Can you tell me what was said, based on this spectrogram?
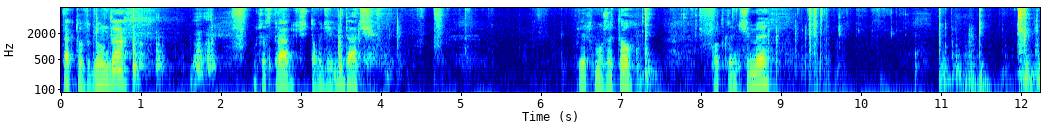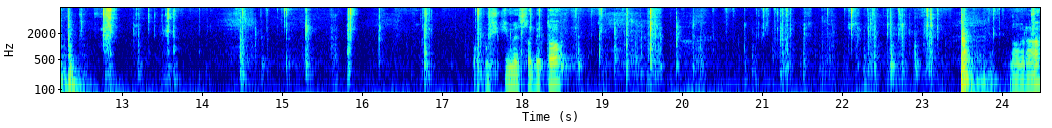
tak to wygląda muszę sprawdzić czy to będzie widać Pierw może to odkręcimy. Popuścimy sobie to. Dobra.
